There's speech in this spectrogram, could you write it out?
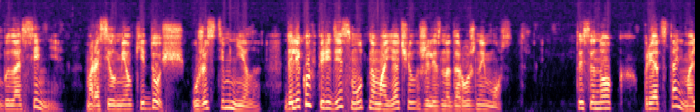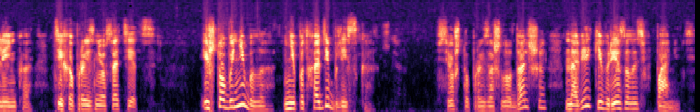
было осеннее, моросил мелкий дождь, уже стемнело, далеко впереди смутно маячил железнодорожный мост. «Ты, сынок, приотстань маленько», — тихо произнес отец, — «и что бы ни было, не подходи близко». Все, что произошло дальше, навеки врезалось в память.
